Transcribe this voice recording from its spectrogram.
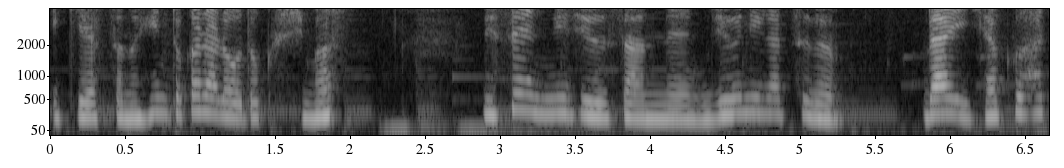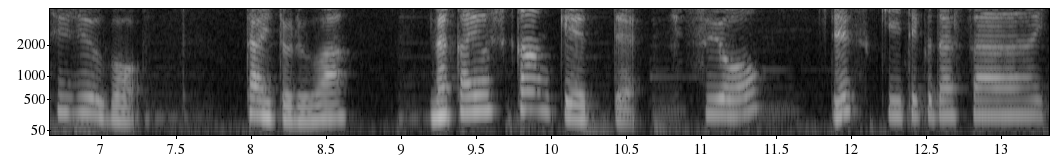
生きやすさのヒントから朗読します。2023年12月分第180号タイトルは仲良し関係って必要？です。聞いてください。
